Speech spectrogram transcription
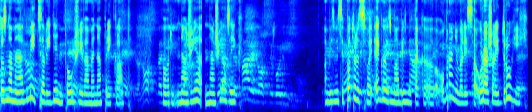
To znamená, ak my celý deň používame napríklad, hovorím, náš, náš jazyk, aby sme si potvrdili svoj egoizm, aby sme tak uh, obraňovali sa, urážali druhých,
